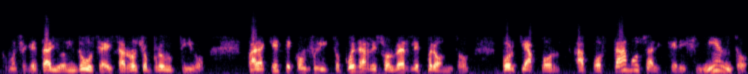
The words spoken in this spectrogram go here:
como secretario de Industria y Desarrollo Productivo, para que este conflicto pueda resolverle pronto, porque apostamos al crecimiento.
